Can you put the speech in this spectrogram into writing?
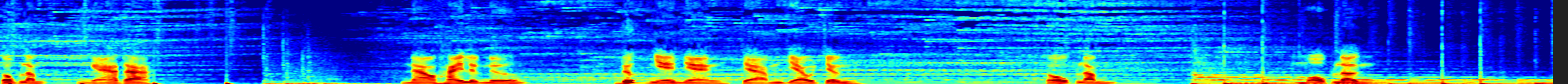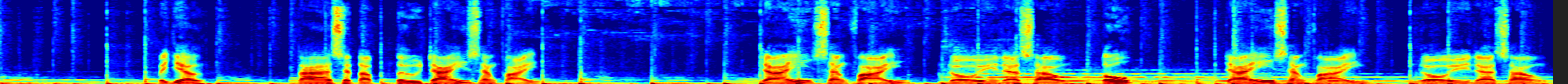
Tốt lắm, ngã ra. Nào hai lần nữa. Rất nhẹ nhàng chạm vào chân. Tốt lắm. Một lần. Bây giờ, ta sẽ tập từ trái sang phải. Trái sang phải, rồi ra sau. Tốt. Trái sang phải, rồi ra sau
